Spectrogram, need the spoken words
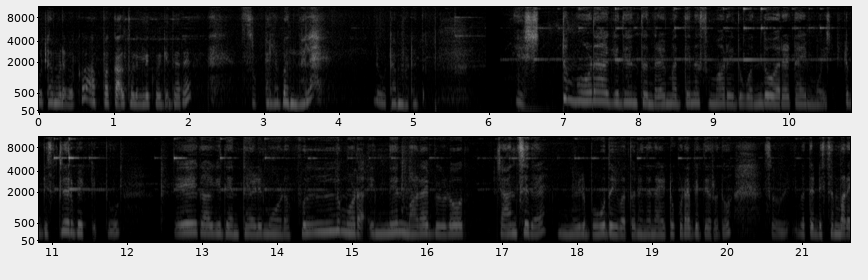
ಊಟ ಮಾಡಬೇಕು. ಅಪ್ಪ ಕಾಲು ತೊಳಿಲಿಕ್ಕೆ ಹೋಗಿದ್ದಾರೆ. ಸೊಪ್ಪೆಲ್ಲ ಬಂದಮೇಲೆ ಊಟ ಮಾಡೋದು. ಎಷ್ಟು ಮೋಡ ಆಗಿದೆ ಅಂತಂದರೆ ಮಧ್ಯಾಹ್ನ ಸುಮಾರು ಇದು ಒಂದೂವರೆ ಟೈಮು ಎಷ್ಟು ಬಿಸಿಲಿರಬೇಕಿತ್ತು. ಹೇಗಾಗಿದೆ ಅಂತ ಹೇಳಿ ಮೋಡ ಫುಲ್ ಮೋಡ. ಇನ್ನೇನು ಮಳೆ ಬೀಳೋ ಚಾನ್ಸ್ ಇದೆ. ಬೀಳ್ಬೋದು ಇವತ್ತು ನಿನ್ನೆ ನೈಟು ಕೂಡ ಬಿದ್ದಿರೋದು. ಸೊ ಇವತ್ತು ಡಿಸೆಂಬರ್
